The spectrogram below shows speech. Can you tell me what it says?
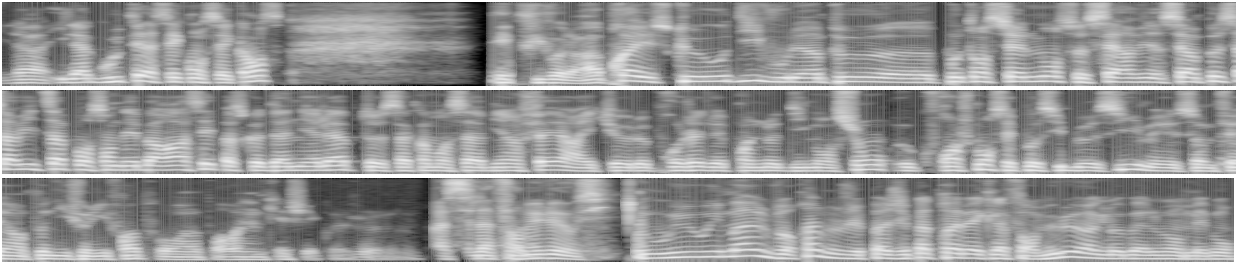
il, a, il a goûté à ses conséquences. Et puis voilà. Après, est-ce que Audi voulait un peu euh, potentiellement se servir, c'est un peu servi de ça pour s'en débarrasser parce que Daniel Apt, ça commençait à bien faire et que le projet devait prendre une autre dimension? Euh, Franchement, c'est possible aussi, mais ça me fait un peu ni chaud ni froid pour, pour rien me cacher. Quoi. Je... Ah, c'est la Formule 1 aussi. Oui, oui, mal. Après, j'ai pas, j'ai pas de problème avec la Formule 1 hein, globalement, mais bon,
